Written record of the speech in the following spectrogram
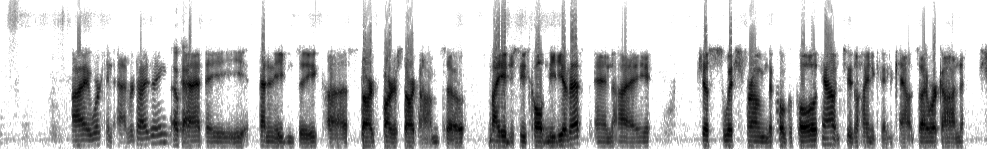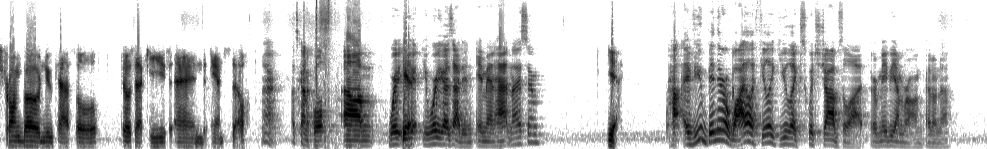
I work in advertising Okay. at a at an agency, uh, Star part of Starcom. So my agency is called MediaVest, and I just switched from the Coca-Cola account to the Heineken account. So I work on Strongbow, Newcastle, Dos Equis, and Amstel. All right, that's kind of cool. Um, where, Yeah. you, where are you guys at? In, in Manhattan, I assume. Yeah. How, have you been there a while? I feel like you like switch jobs a lot, or maybe I'm wrong. I don't know.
